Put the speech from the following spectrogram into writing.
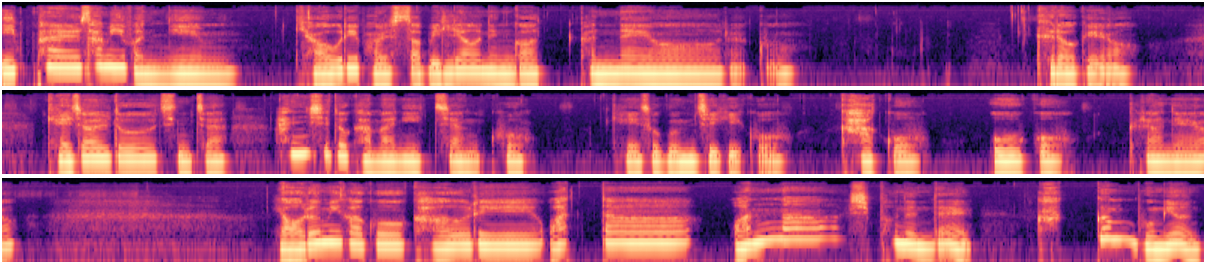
2832번님, 겨울이 벌써 밀려오는 것 같네요. 라고. 그러게요. 계절도 진짜 한시도 가만히 있지 않고 계속 움직이고 가고 오고 그러네요. 여름이 가고 가을이 왔다 왔나 싶었는데 가끔 보면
